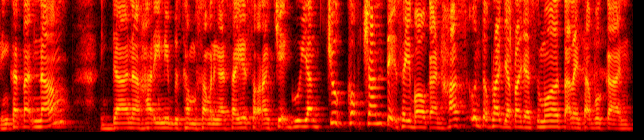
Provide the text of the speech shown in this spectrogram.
tingkatan 6 dan hari ini bersama-sama dengan saya seorang cikgu yang cukup cantik saya bawakan khas untuk pelajar-pelajar semua tak lain tak bukan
